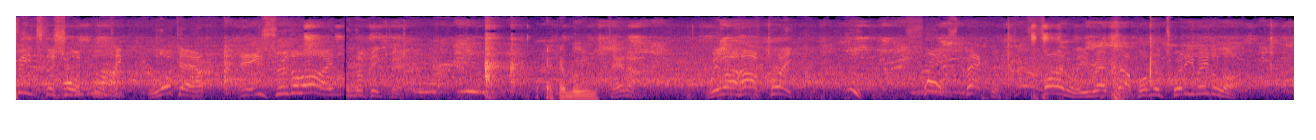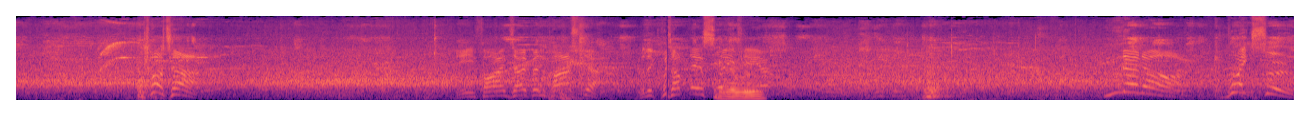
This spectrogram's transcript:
Feeds the short ball. Kick. Look out. He's through the line. On the big man. Echoes. Tanner with a half break. Falls backward. Finally wrapped up on the 20 metre line. Cotter. He finds open pasture with a quick up their sleeve here. Nana breaks through.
